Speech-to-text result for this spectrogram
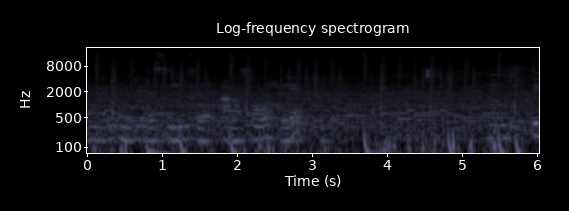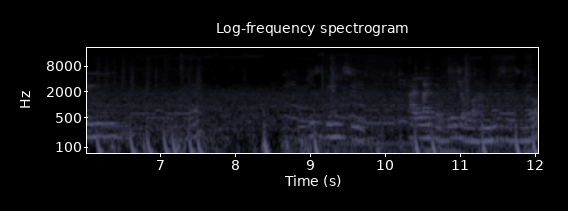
And do the same for our forehead. And then yeah. I'm just going to highlight the bridge of our nose as well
